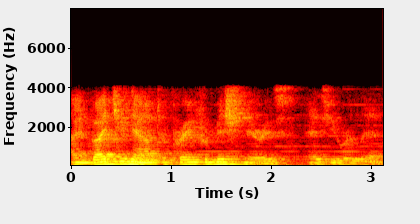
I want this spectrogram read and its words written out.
I invite you now to pray for missionaries as you are led.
